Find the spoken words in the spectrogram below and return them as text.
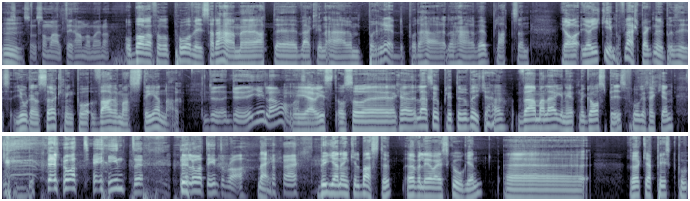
Mm. Som, som alltid hamnar man i där. Och bara för att påvisa det här med att det verkligen är en bredd på det här, den här webbplatsen. Jag, jag gick in på Flashback nu precis, gjorde en sökning på varma stenar. Du, du gillar dem alltså? Ja, visst. och så eh, jag kan läsa upp lite rubriker här. Värma lägenhet med gasspis? Frågetecken. Det låter inte, det låter inte bra. Nej. Nej. Bygga en enkel bastu, överleva i skogen, eh, röka pisk på,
